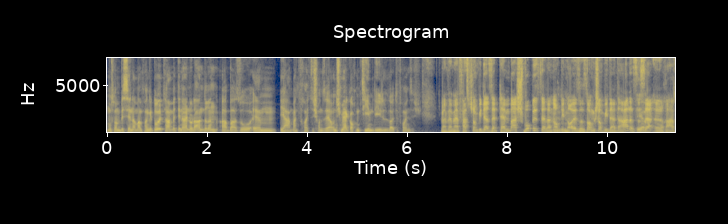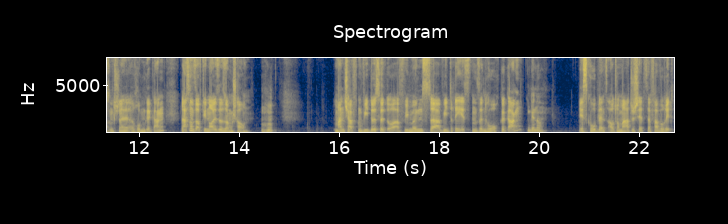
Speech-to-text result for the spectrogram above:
Muss man ein bisschen am Anfang Geduld haben mit den einen oder anderen, aber so, ähm, ja, man freut sich schon sehr. Und ich merke auch im Team, die Leute freuen sich meine, wir haben ja fast schon wieder September, schwupp ist ja dann auch mhm. die neue Saison schon wieder da. Das ist ja, ja äh, rasend schnell rumgegangen. Lass uns auf die neue Saison schauen. Mhm. Mannschaften wie Düsseldorf, wie Münster, wie Dresden sind hochgegangen. Genau. Ist Koblenz automatisch jetzt der Favorit?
